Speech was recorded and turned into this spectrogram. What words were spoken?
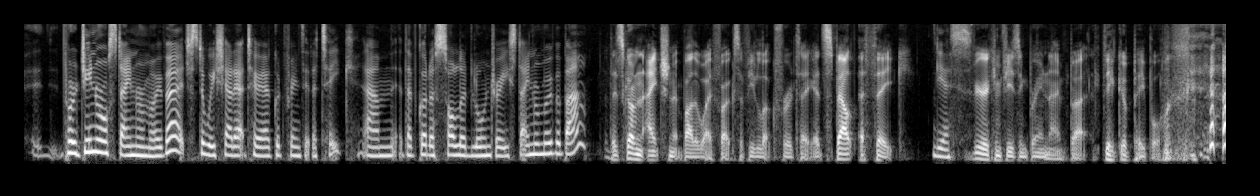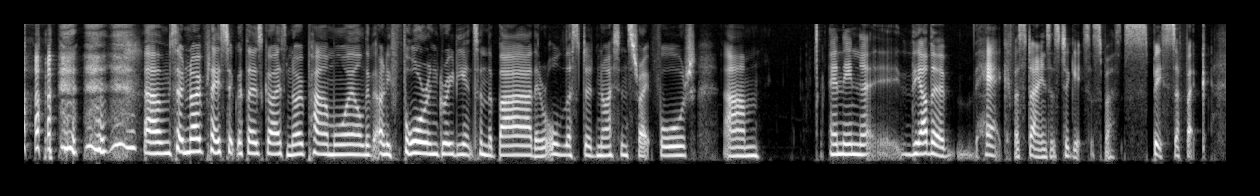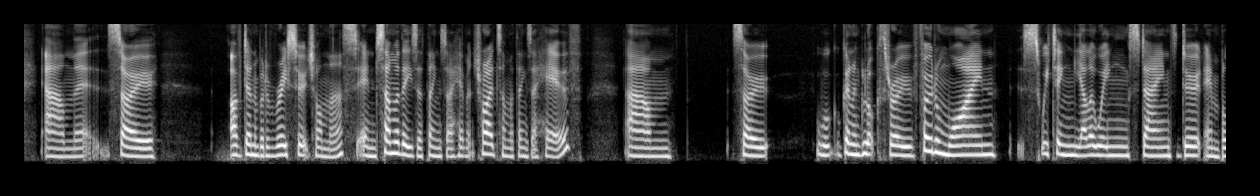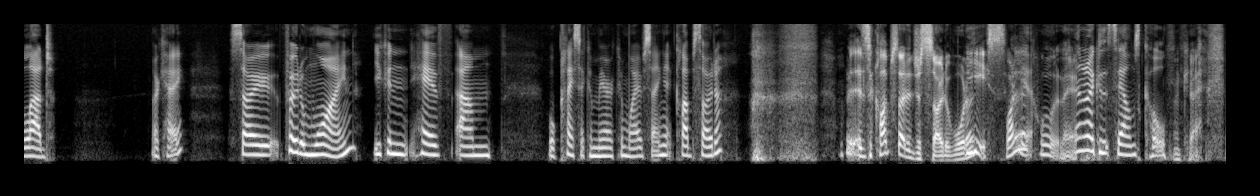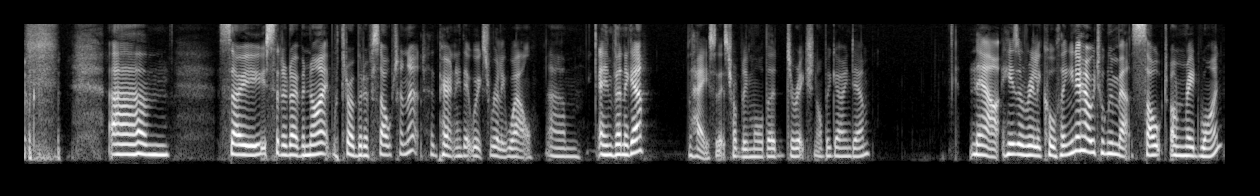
for a general stain remover, just a wee shout out to our good friends at Ethique. Um, they've got a solid laundry stain remover bar. It's got an H in it, by the way, folks. If you look for a T, it's spelt Ethique. Yes. Very confusing brand name, but they're good people. Um, so no plastic with those guys, no palm oil. They've only four ingredients in the bar. They're all listed nice and straightforward. Um, And then uh, the other hack for stains is to get spe- specific. Um, so I've done a bit of research on this, and some of these are things I haven't tried, some are things I have. Um, so we're going to look through food and wine, sweating, yellowing, stains, dirt, and blood. Okay. So, food and wine, you can have, um, well, classic American way of saying it, club soda. Is the club soda just soda water? Yes. Why do they Yeah. call it that? don't know because it sounds cool. Okay. Um, so you sit it overnight. We'll throw a bit of salt in it. Apparently that works really well. Um, and vinegar. Hey, so that's probably more the direction I'll be going down. Now, here's a really cool thing. You know how we're talking about salt on red wine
